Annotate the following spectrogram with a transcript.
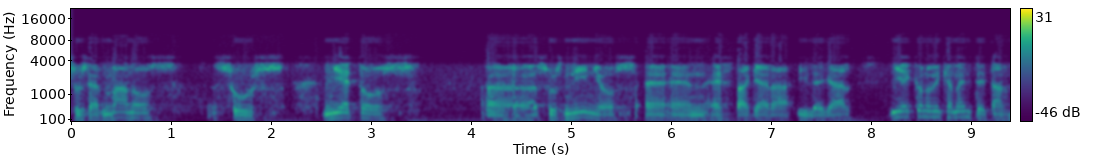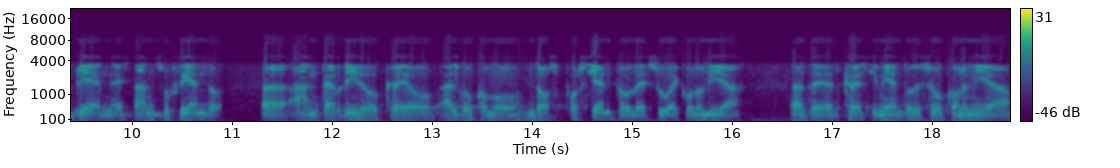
sus hermanos, sus nietos, sus niños en esta guerra ilegal y económicamente también están sufriendo. Eh, han perdido, creo, algo como 2% de su economía, eh, del crecimiento de su economía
